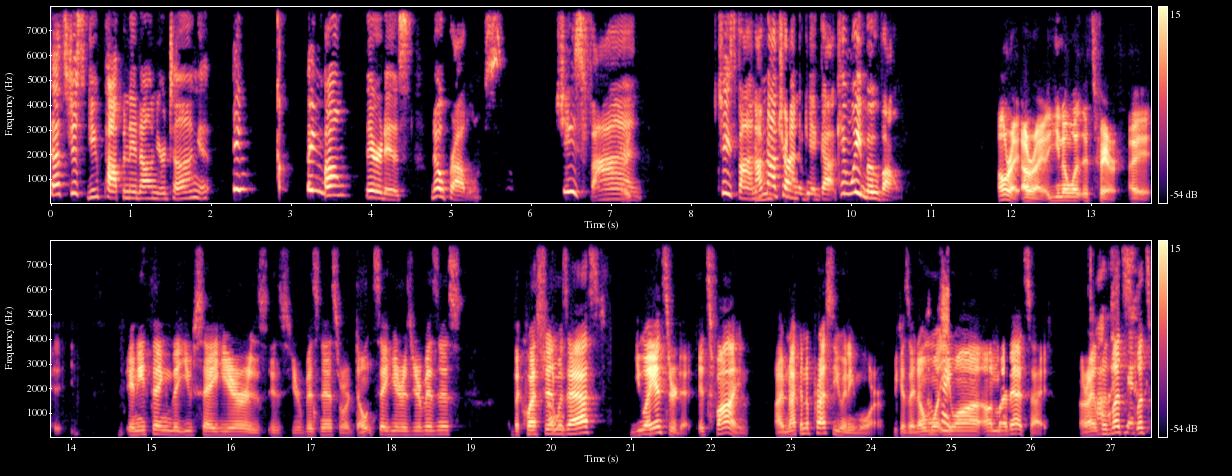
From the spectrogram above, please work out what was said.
That's just you popping it on your tongue. Ding, bing bong. There it is. No problems. She's fine. She's fine. I'm not trying to get got. Can we move on? All right, all right. You know what? It's fair. I, anything that you say here is is your business or don't say here is your business. The question oh. was asked, you answered it. It's fine. I'm not going to press you anymore because I don't okay. want you on on my bad side. All right, but let's uh, yeah. let's.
